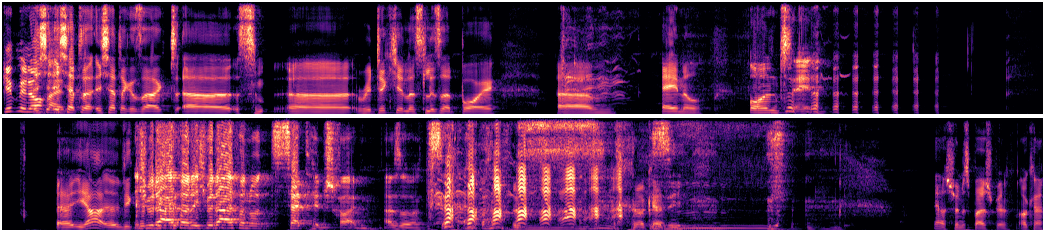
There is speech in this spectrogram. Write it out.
Gib mir noch Ich, einen. ich, hätte, ich hätte gesagt, äh, äh, Ridiculous Lizard Boy, ähm, Anal. Und Ey. äh, ja, äh, wir Ich können. würde, einfach, ich würde einfach nur Z hinschreiben. Also Z okay. Sie. Ja, schönes Beispiel. Okay.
